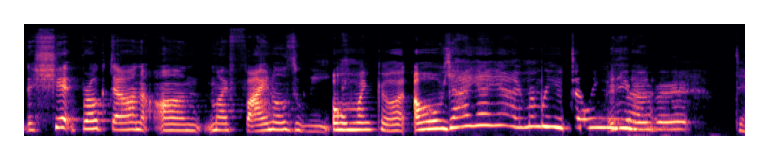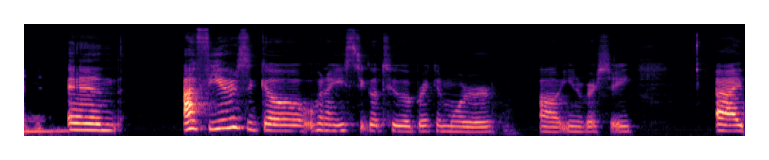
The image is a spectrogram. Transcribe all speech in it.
The shit broke down on my finals week. Oh my god. Oh yeah, yeah, yeah. I remember you telling me. You remember? Damn. And a few years ago, when I used to go to a brick and mortar uh, university, I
